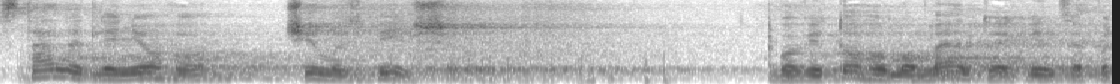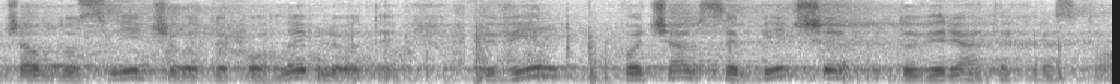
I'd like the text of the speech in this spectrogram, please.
Стали для нього чимось більшим. Бо від того моменту, як він це почав досліджувати, поглиблювати, він почав все більше довіряти Христові.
